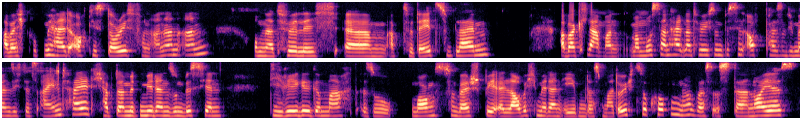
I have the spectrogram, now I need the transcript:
Aber ich gucke mir halt auch die Stories von anderen an, um natürlich ähm, up-to-date zu bleiben. Aber klar, man, man muss dann halt natürlich so ein bisschen aufpassen, wie man sich das einteilt. Ich habe da mit mir dann so ein bisschen die Regel gemacht. Also morgens zum Beispiel erlaube ich mir dann eben, das mal durchzugucken, ne? was ist da Neues.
